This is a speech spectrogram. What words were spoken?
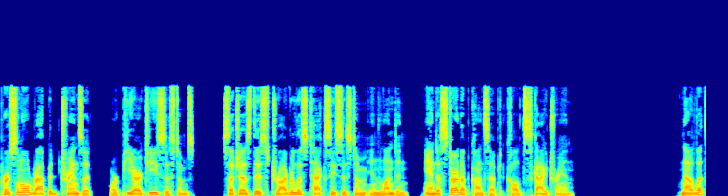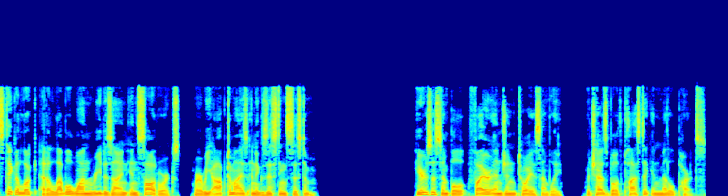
personal rapid transit or PRT systems, such as this driverless taxi system in London and a startup concept called Skytran. Now let's take a look at a level 1 redesign in SOLIDWORKS where we optimize an existing system. Here's a simple fire engine toy assembly which has both plastic and metal parts.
